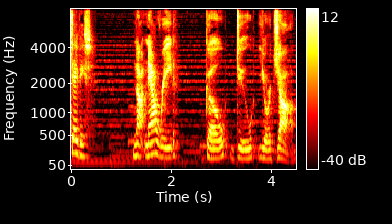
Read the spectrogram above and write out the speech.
Davies, Not now, Reed. Go do your job.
